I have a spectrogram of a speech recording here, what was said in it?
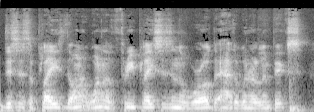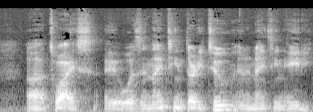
this is a place, the only, one of the three places in the world that had the Winter Olympics uh, twice. It was in 1932 and in 1980.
